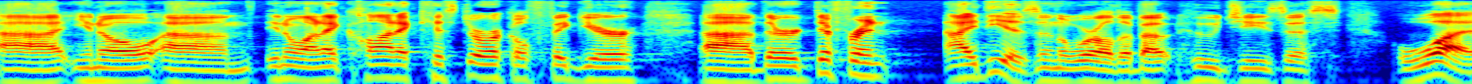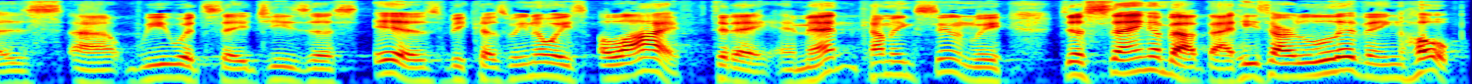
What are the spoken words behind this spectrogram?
uh, you, know, um, you know, an iconic historical figure. Uh, there are different ideas in the world about who Jesus was. Uh, we would say Jesus is because we know he's alive today. Amen? Coming soon. We just sang about that. He's our living hope.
